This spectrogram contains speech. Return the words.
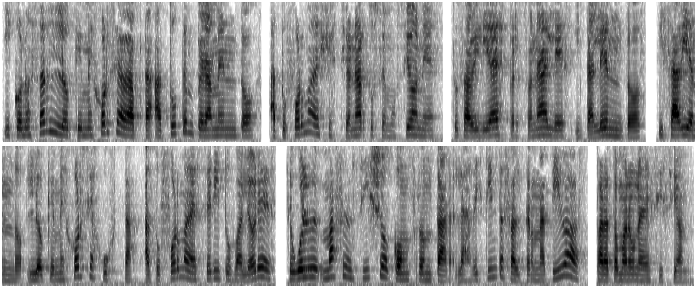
y conocer lo que mejor se adapta a tu temperamento, a tu forma de gestionar tus emociones, tus habilidades personales y talentos, y sabiendo lo que mejor se ajusta a tu forma de ser y tus valores, se vuelve más sencillo confrontar las distintas alternativas para tomar una decisión.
